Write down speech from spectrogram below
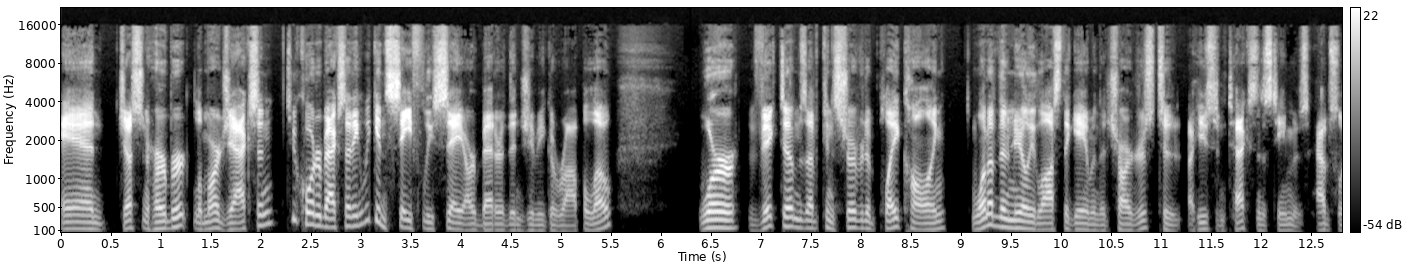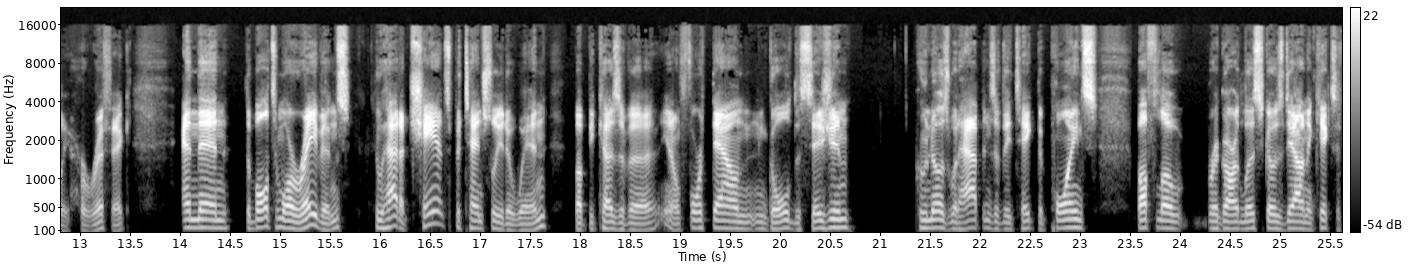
and Justin Herbert, Lamar Jackson, two quarterbacks I think we can safely say are better than Jimmy Garoppolo, were victims of conservative play calling. One of them nearly lost the game in the Chargers to a Houston Texans team. It was absolutely horrific. And then the Baltimore Ravens, who had a chance potentially to win, but because of a you know fourth down and goal decision, who knows what happens if they take the points? Buffalo, regardless, goes down and kicks a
